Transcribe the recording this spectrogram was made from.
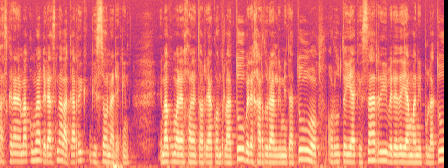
azkenan emakumeak geratzen da bakarrik gizonarekin emakumaren joan etorria kontrolatu, bere jardurak limitatu, ordutegiak ezarri, bere deiak manipulatu,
